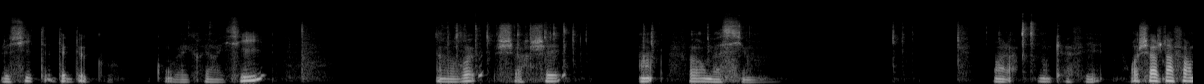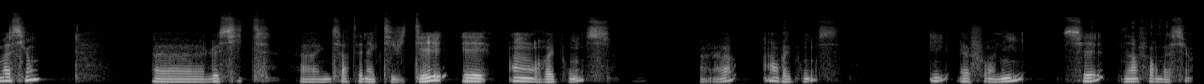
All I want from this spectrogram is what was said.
le site DuckDuckGo. Donc, on va écrire ici rechercher informations. Voilà, donc elle a fait une recherche d'informations. Euh, le site a une certaine activité et en réponse, voilà, en réponse, il a fourni ces informations.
